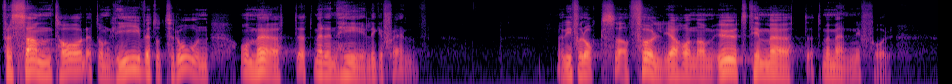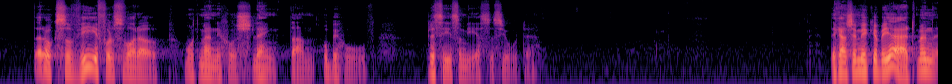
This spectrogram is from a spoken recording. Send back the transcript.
för samtalet om livet och tron och mötet med den helige själv. Men vi får också följa honom ut till mötet med människor. Där också vi får svara upp mot människors längtan och behov. Precis som Jesus gjorde. Det kanske är mycket begärt, men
